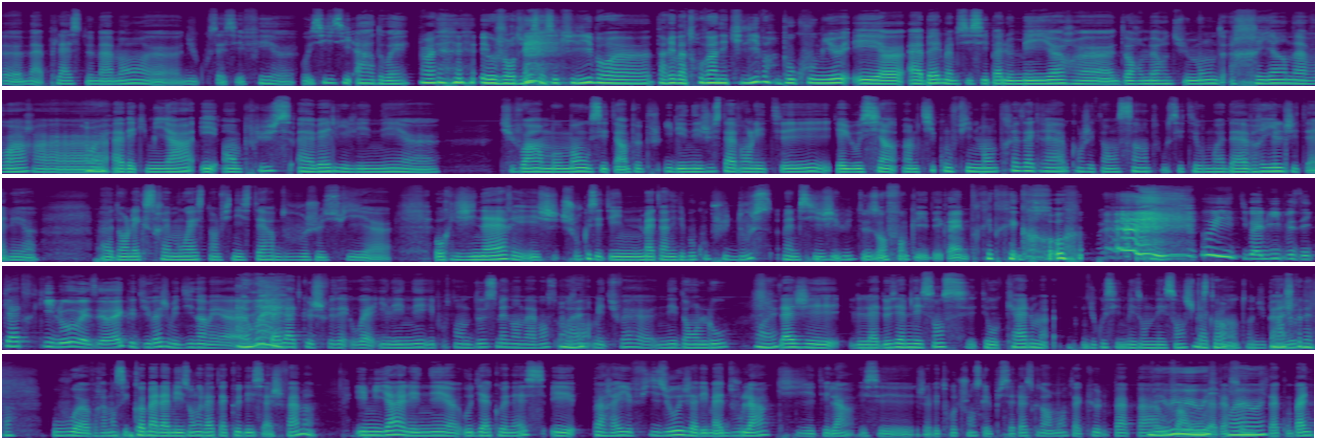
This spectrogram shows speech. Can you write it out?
euh, ma place de maman, euh, du coup, ça s'est fait euh, aussi si hard, ouais. Ouais. Et aujourd'hui, ça s'équilibre. tu arrives à trouver un équilibre? Beaucoup mieux. Et Abel, même si c'est pas le meilleur dormeur du monde, rien à voir Ouais. avec Mia. Et en plus, Abel, il est né, tu vois, un moment où c'était un peu plus. Il est né juste avant l'été. Il y a eu aussi un, un petit confinement très agréable quand j'étais enceinte, où c'était au mois d'avril. J'étais allée. euh, dans l'extrême ouest, dans le Finistère, d'où je suis euh, originaire. Et, je trouve que c'était une maternité beaucoup plus douce, même si j'ai eu deux enfants qui étaient quand même très, très gros. oui, tu vois, lui, il faisait 4 kilos. C'est vrai que tu vois, je me dis, non, mais euh, Ah ouais les balades que je faisais, ouais, il est né, et pourtant deux semaines en avance, heureusement, Ouais. mais tu vois, euh, né dans l'eau. Ouais. Là, j'ai la deuxième naissance, c'était au calme. Du coup, c'est une maison de naissance, je sais pas si tu as entendu parler je connais pas. où euh, vraiment c'est comme à la maison. Et là, tu n'as que des sages-femmes. Et Mia, elle est née euh, au Diaconesse. Et pareil, physio. Et j'avais ma doula qui était là. Et c'est, j'avais trop de chance qu'elle puisse être là. Parce que normalement, tu n'as que le papa ou, oui, enfin, oui, ou oui. la personne qui t'accompagne.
